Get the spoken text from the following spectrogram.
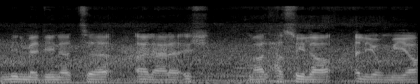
من مدينة العرائش مع الحصيلة اليومية.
